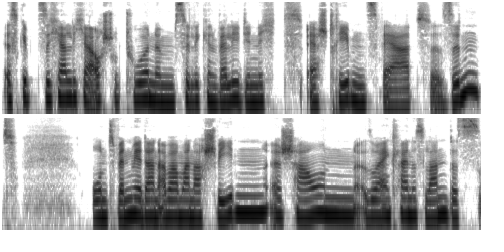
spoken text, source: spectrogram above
es gibt sicherlich ja auch Strukturen im Silicon Valley, die nicht erstrebenswert sind. Und wenn wir dann aber mal nach Schweden äh, schauen, so ein kleines Land, das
